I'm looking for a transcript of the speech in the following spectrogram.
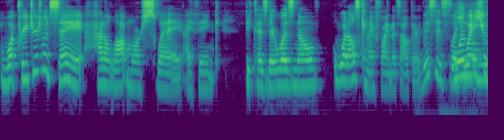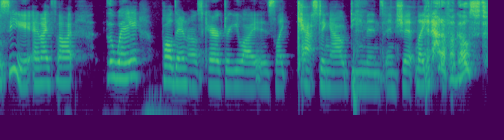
what preachers would say had a lot more sway i think because there was no what else can i find that's out there? This is like Well, what you see. And i thought the way Paul Dano's character Eli is like casting out demons and shit, like Get out of a ghost.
